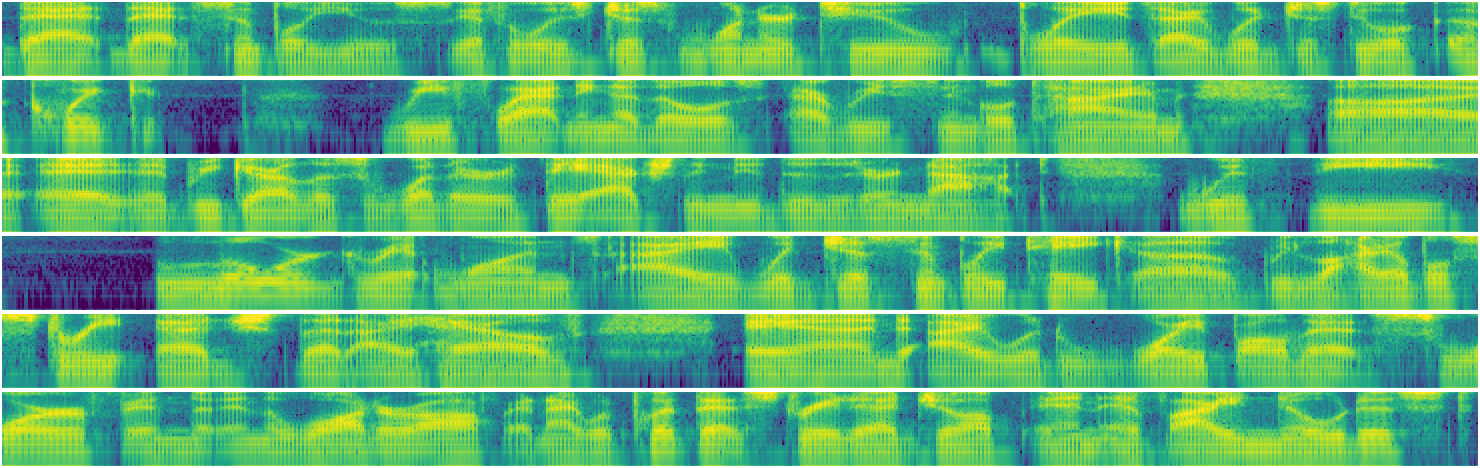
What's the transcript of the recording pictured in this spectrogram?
that, that simple use. If it was just one or two blades, I would just do a, a quick reflattening of those every single time, uh, eh, regardless of whether they actually needed it or not. With the lower grit ones, I would just simply take a reliable straight edge that I have, and I would wipe all that swarf and the, and the water off, and I would put that straight edge up. And if I noticed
